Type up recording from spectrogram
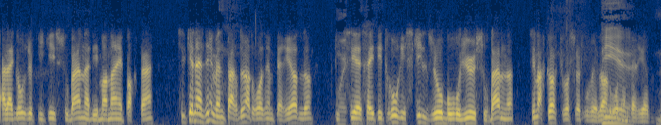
à la gauche de Piquet Souban à des moments importants. Si le Canadien mène par deux en troisième période, là, puis ça a été trop risqué le duo Beaulieu-Souban, c'est Markov qui va se retrouver là en troisième euh, période. Il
